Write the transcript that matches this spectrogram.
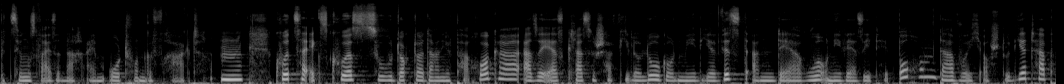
bzw. nach einem O-Ton gefragt. Mhm. Kurzer Exkurs zu Dr. Daniel Pachurka. Also er ist klassischer Philologe und Medievist an der Ruhr-Universität Bochum, da wo ich auch studiert habe.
